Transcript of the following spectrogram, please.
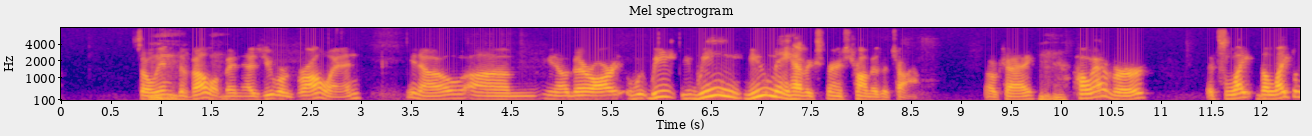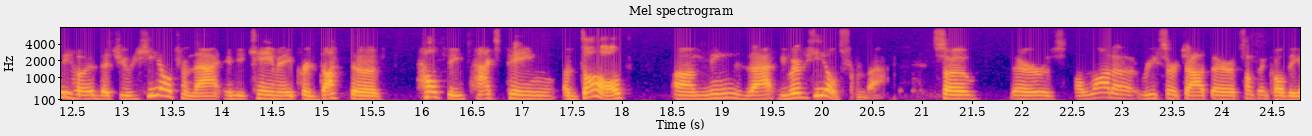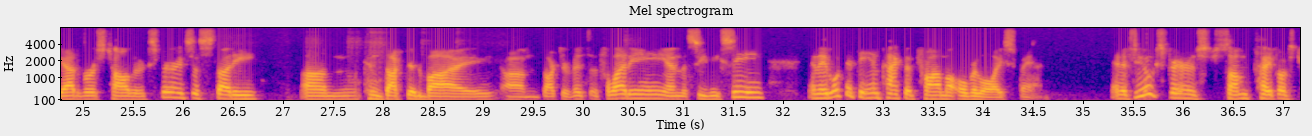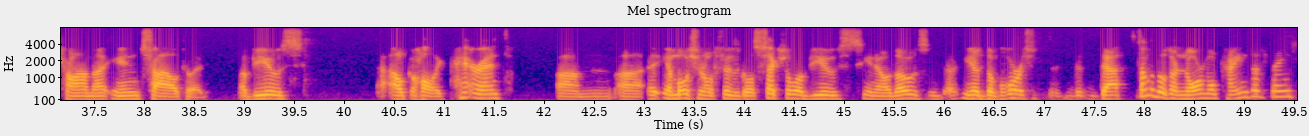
So mm-hmm. in development, as you were growing, you know, um, you know, there are we we you may have experienced trauma as a child, okay. Mm-hmm. However, it's like the likelihood that you healed from that and became a productive, healthy, tax-paying adult um, means that you have healed from that. So there's a lot of research out there, something called the Adverse Childhood Experiences Study, um, conducted by um, Dr. Vincent Felitti and the CDC, and they looked at the impact of trauma over the lifespan. And if you experienced some type of trauma in childhood, abuse, alcoholic parent, um, uh, emotional, physical, sexual abuse, you know, those, you know, divorce, death, some of those are normal kinds of things.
